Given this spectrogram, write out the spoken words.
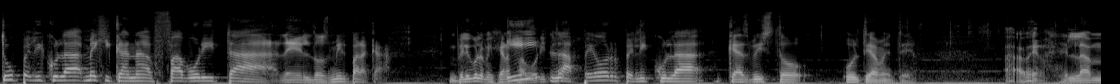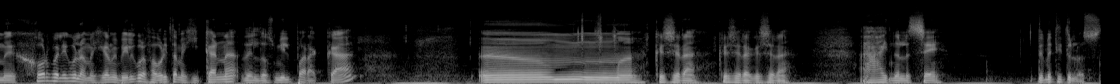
tu película mexicana favorita del 2000 para acá? Mi película mexicana y favorita. La peor película que has visto últimamente. A ver, la mejor película mexicana, mi película favorita mexicana del 2000 para acá. Um, ¿Qué será? ¿Qué será? ¿Qué será? Ay, no lo sé. Dime títulos.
